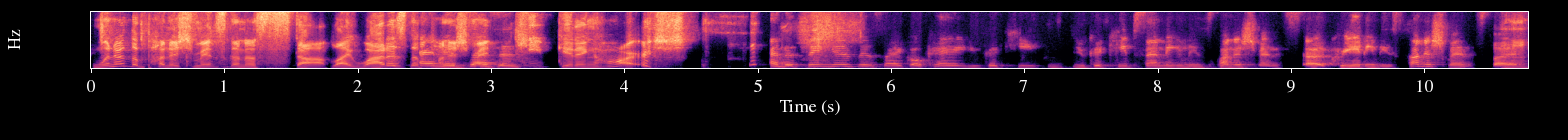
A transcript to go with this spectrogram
when are the punishments gonna stop? Like, why does the and punishment keep getting harsh? and the thing is, is like, okay, you could keep you could keep sending these punishments, uh, creating these punishments, but mm-hmm.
